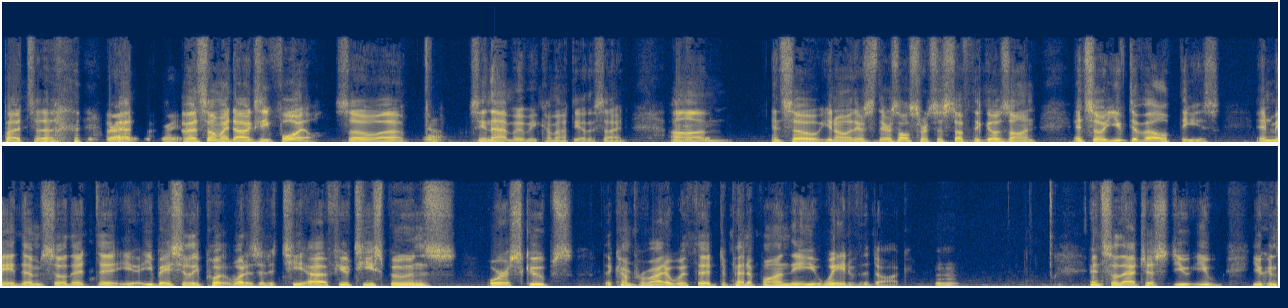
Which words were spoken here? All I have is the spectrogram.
But uh, I've, had, right. I've had some of my dogs eat foil. So uh, yeah. seen that movie come out the other side. Um, and so, you know, there's there's all sorts of stuff that goes on. And so you've developed these and made them so that uh, you, you, basically put, what is it, a, tea, a few teaspoons or scoops that come provided with it, depend upon the weight of the dog. Mm-hmm and so that just you you you can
